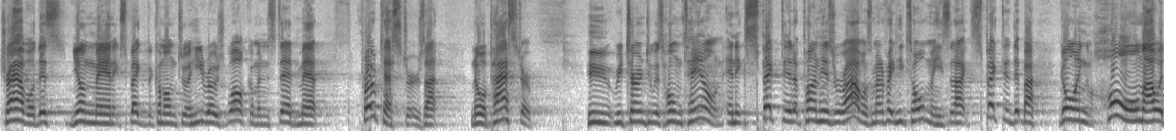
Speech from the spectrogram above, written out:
traveled. This young man expected to come home to a hero's welcome and instead met protesters. I know a pastor who returned to his hometown and expected upon his arrival. As a matter of fact, he told me, he said, I expected that by going home, I would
